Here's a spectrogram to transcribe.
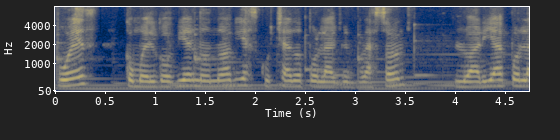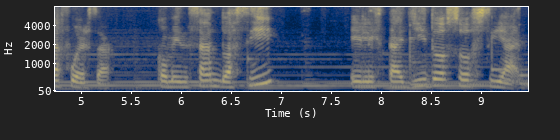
pues como el gobierno no había escuchado por la razón, lo haría por la fuerza, comenzando así el estallido social.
